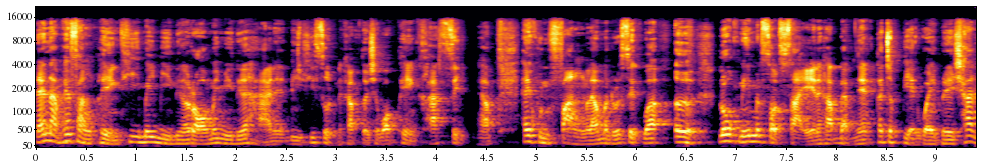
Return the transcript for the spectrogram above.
แนะนำให้ฟังเพลงที่ไม่มีเนื้อร้องไม่มีเนื้อหาเนี่ยดีที่สุดนะครับ โดยเฉพาะเพลงคลาสสิกนะครับ ให้คุณฟังแล้วมันรู้สึกว่า เออ โลกนี้มันสดใสนะครับ แบบเนี้ยก็จะเปลี่ยนไวเบรชั่น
